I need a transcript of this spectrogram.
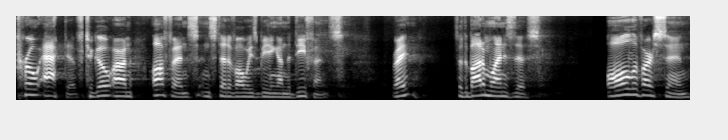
proactive, to go on offense instead of always being on the defense, right? So the bottom line is this all of our sin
